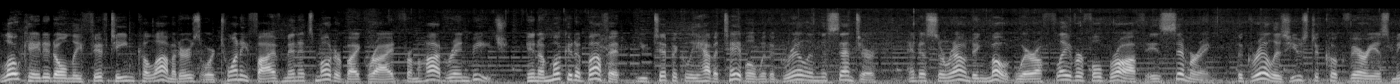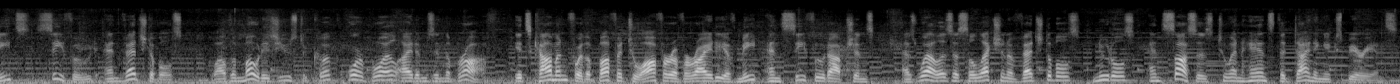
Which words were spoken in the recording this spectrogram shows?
Located only 15 kilometers or 25 minutes motorbike ride from Hat Rin Beach. In a Mookata buffet, you typically have a table with a grill in the center and a surrounding moat where a flavorful broth is simmering. The grill is used to cook various meats, seafood, and vegetables, while the moat is used to cook or boil items in the broth. It's common for the buffet to offer a variety of meat and seafood options, as well as a selection of vegetables, noodles, and sauces to enhance the dining experience.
